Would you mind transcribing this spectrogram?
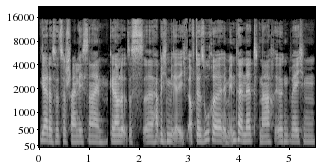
Ja, das wird wahrscheinlich sein. Genau, das, das äh, habe ich mir ich, auf der Suche im Internet nach irgendwelchen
